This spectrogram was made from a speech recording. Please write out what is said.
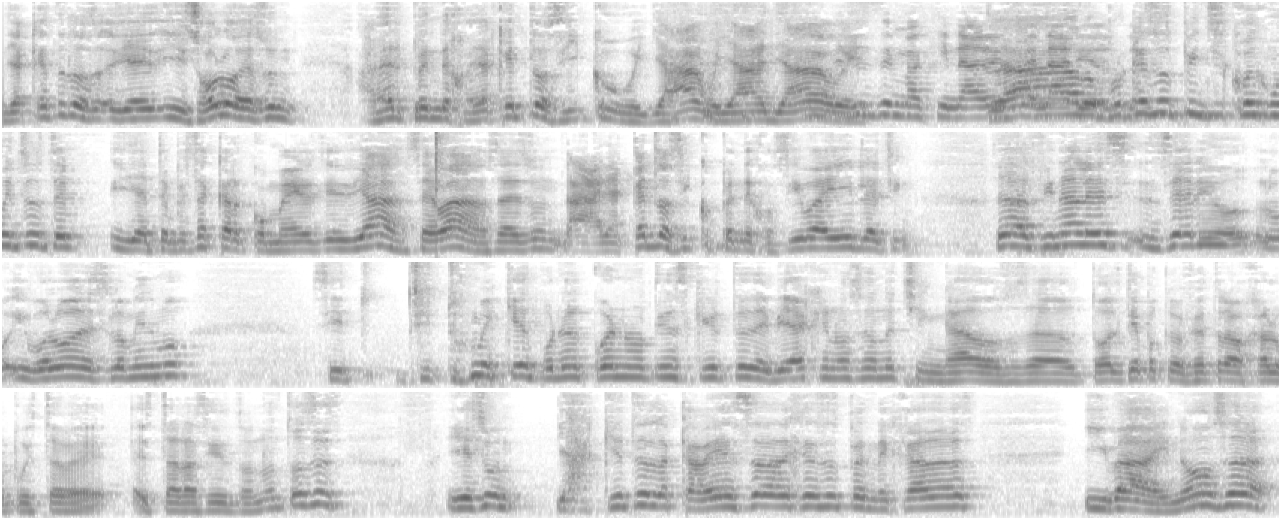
ya que te lo, y, y solo es un, a ver, pendejo, ya que te hocico, güey, ya, güey, ya, ya, güey. Empiezas a imaginar Claro, porque ¿no? esos pinches cosas como dices, y ya te empieza a carcomer, y ya, se va, o sea, es un, ah, ya que te hocico, pendejo, sí va a ir, la ching- O sea, al final es, en serio, y vuelvo a decir lo mismo, si, si tú me quieres poner el cuerno, no tienes que irte de viaje, no sé dónde chingados, o sea, todo el tiempo que me fui a trabajar lo pudiste estar haciendo, ¿no? Entonces, y es un, ya, quítate la cabeza, deja esas pendejadas, y bye, ¿no? O sea,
